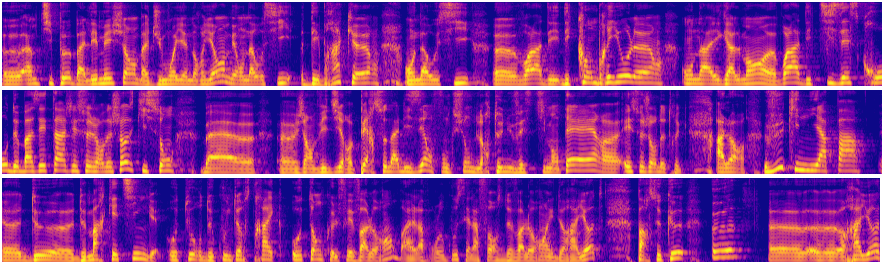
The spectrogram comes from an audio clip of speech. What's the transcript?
un petit peu bah, les méchants bah, du Moyen-Orient, mais on a aussi des braqueurs. On a aussi euh, voilà, des, cambrioleurs, on a également euh, voilà, des petits escrocs de bas étage et ce genre de choses qui sont, bah, euh, j'ai envie de dire, personnalisés en fonction de leur tenue vestimentaire et ce genre de trucs. Alors, vu qu'il n'y a pas de, marketing autour de Counter-Strike autant que le fait Valorant, bah, là pour le coup c'est la force de Valorant et de Riot, parce que eux, Riot,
